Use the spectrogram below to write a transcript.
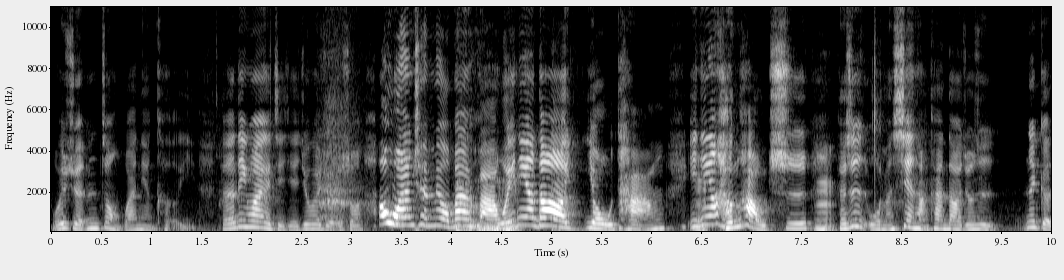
我就觉得嗯，这种观念可以。可是另外一个姐姐就会觉得说，哦，完全没有办法，我一定要到有糖，一定要很好吃，嗯，可是我们现场。看到就是那个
